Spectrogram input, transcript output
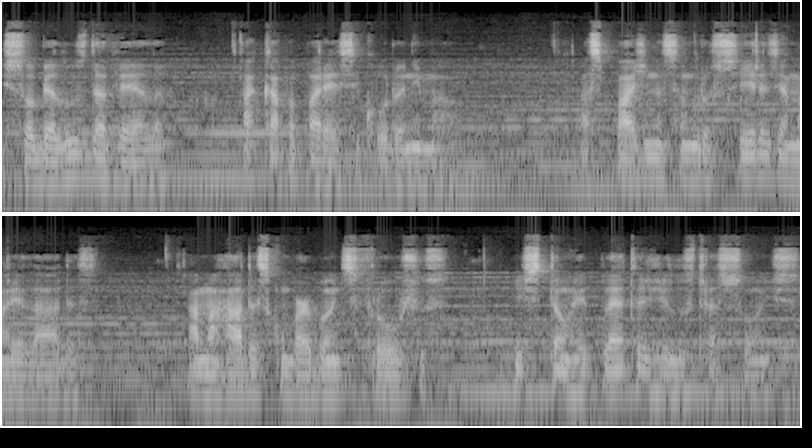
e sob a luz da vela, a capa parece couro animal. As páginas são grosseiras e amareladas, amarradas com barbantes frouxos estão repletas de ilustrações.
